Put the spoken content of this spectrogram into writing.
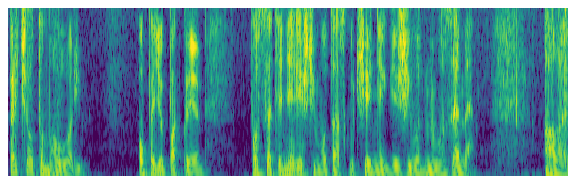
prečo o tom hovorím? Opäť opakujem, v podstate neriešim otázku, či je niekde život mimo Zeme. Ale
